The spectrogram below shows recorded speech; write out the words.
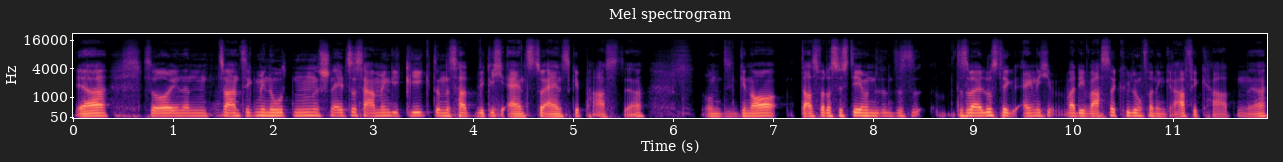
ja, so in einen 20 Minuten schnell zusammengeklickt und es hat wirklich eins zu eins gepasst. Ja. Und genau das war das System und das, das war ja lustig. Eigentlich war die Wasserkühlung von den Grafikkarten ja,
